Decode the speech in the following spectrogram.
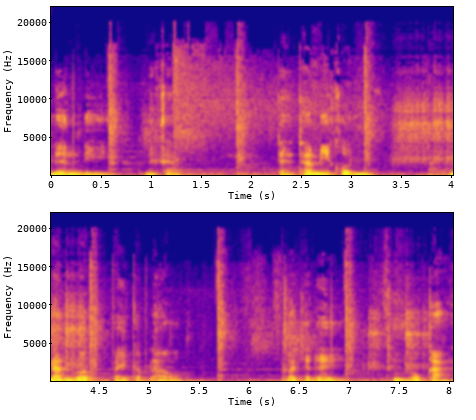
เรื่องดีนะครับ แต่ถ้ามีคนนั่งรถไปกับเรา ก็จะได้ถือโอกาส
